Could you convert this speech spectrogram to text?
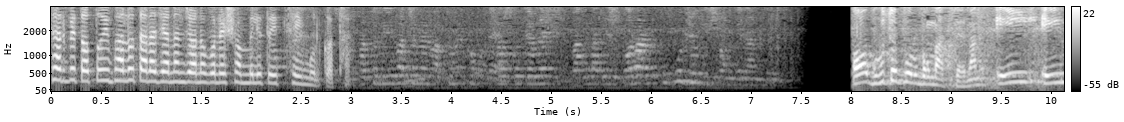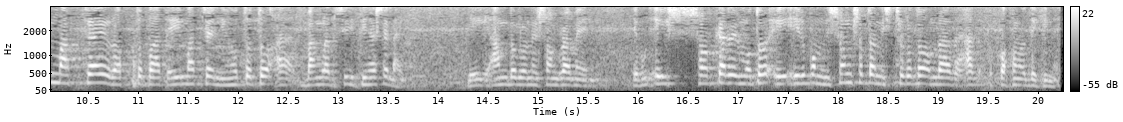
ছাড়বে ততই ভালো। তারা জানান, জনগণের সম্মিলিত ইচ্ছাই মূল কথা। অভূতপূর্ব মাত্রায় মানে এই এই মাত্রায় রক্তপাত, এই মাত্রায় নিহত তো বাংলাদেশের ইতিহাসে নাই। এই আন্দোলনের সংগ্রামে এবং এই সরকারের মতো এই এরকম নৃশংসতা, নিষ্ঠুরতা আমরা কখনো দেখি নাই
